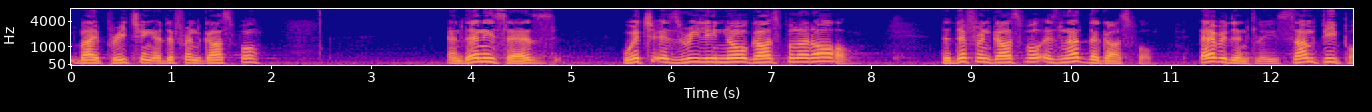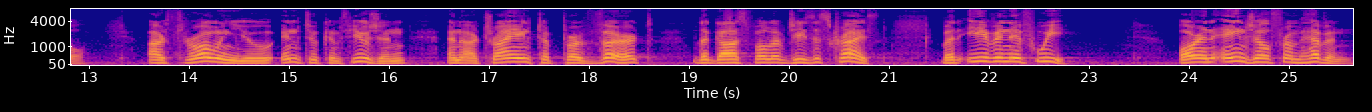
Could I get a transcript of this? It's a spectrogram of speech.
by preaching a different gospel? And then he says, which is really no gospel at all. The different gospel is not the gospel. Evidently, some people are throwing you into confusion and are trying to pervert the gospel of Jesus Christ. But even if we or an angel from heaven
